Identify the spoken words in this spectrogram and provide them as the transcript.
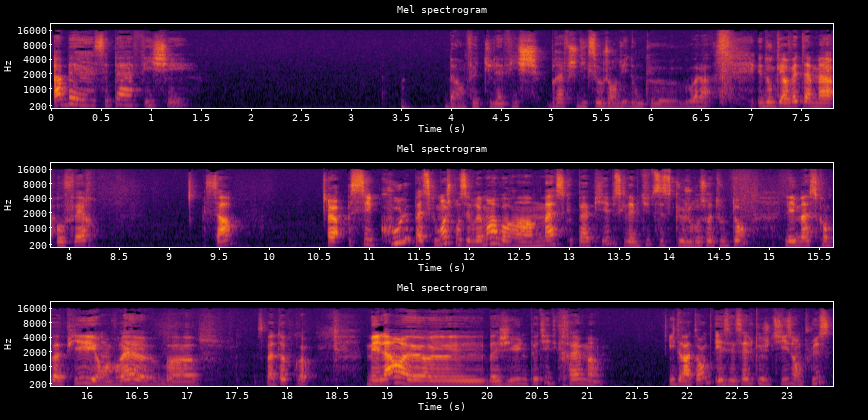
ah ben c'est pas affiché. Bah en fait tu l'affiches. Bref, je dis que c'est aujourd'hui donc voilà. Et donc en fait elle m'a offert ça. Alors c'est cool parce que moi je pensais vraiment avoir un masque papier parce que d'habitude c'est ce que je reçois tout le temps, les masques en papier et en vrai euh, bah c'est pas top quoi. Mais là euh, bah, j'ai eu une petite crème hydratante et c'est celle que j'utilise en plus.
